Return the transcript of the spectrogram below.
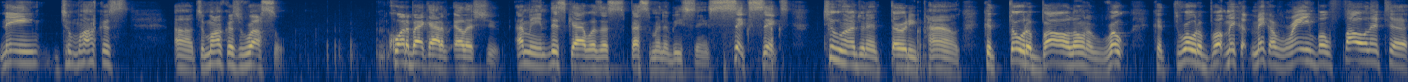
named Jamarcus uh, Jamarcus Russell, quarterback out of LSU. I mean, this guy was a specimen to be seen. 6'6", 230 pounds, could throw the ball on a rope, could throw the ball, make a make a rainbow fall into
